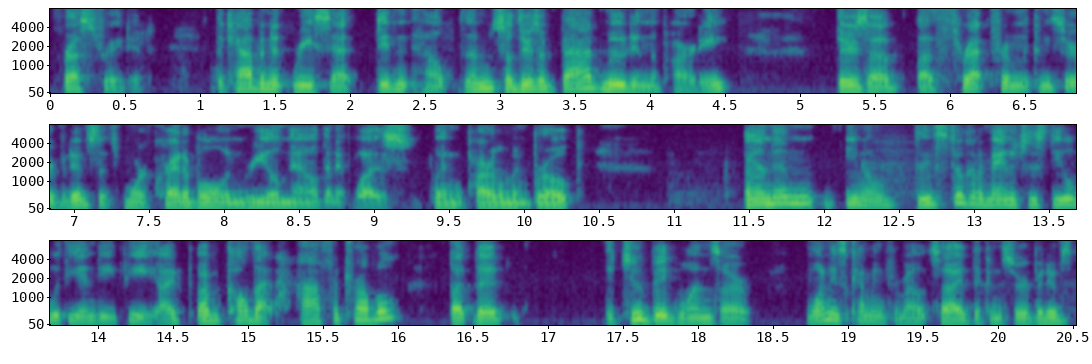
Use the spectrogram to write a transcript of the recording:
frustrated. The cabinet reset didn't help them. So there's a bad mood in the party. There's a, a threat from the conservatives that's more credible and real now than it was when Parliament broke. And then, you know, they've still got to manage this deal with the NDP. I, I would call that half a trouble. But the, the two big ones are one is coming from outside the conservatives,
